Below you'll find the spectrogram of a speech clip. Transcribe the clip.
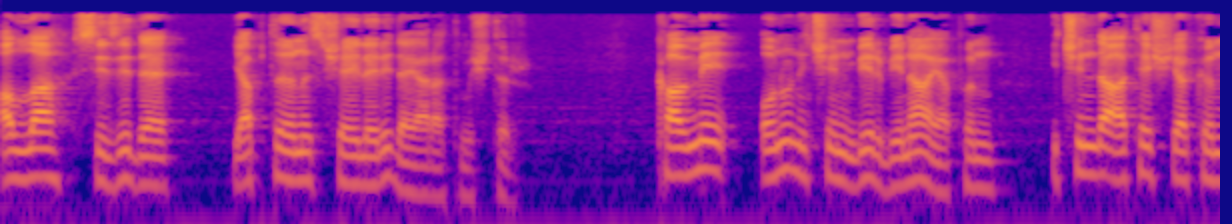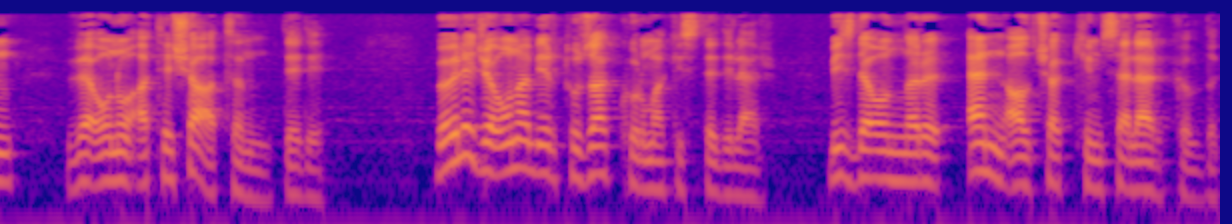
Allah sizi de yaptığınız şeyleri de yaratmıştır. Kavmi onun için bir bina yapın, içinde ateş yakın ve onu ateşe atın dedi.'' Böylece ona bir tuzak kurmak istediler. Biz de onları en alçak kimseler kıldık.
